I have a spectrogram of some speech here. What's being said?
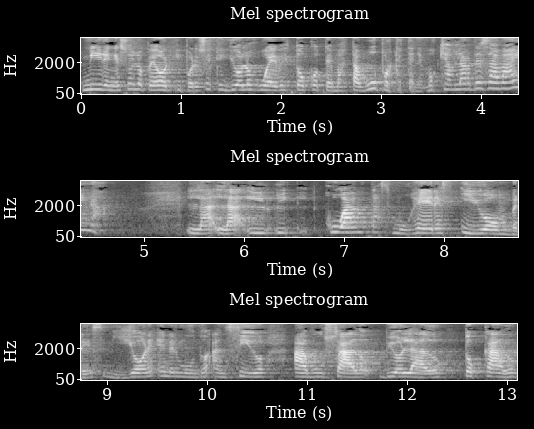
Miren, eso es lo peor. Y por eso es que yo los jueves toco temas tabú, porque tenemos que hablar de esa vaina la, la, cuántas mujeres y hombres, millones en el mundo, han sido abusados, violados, tocados,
